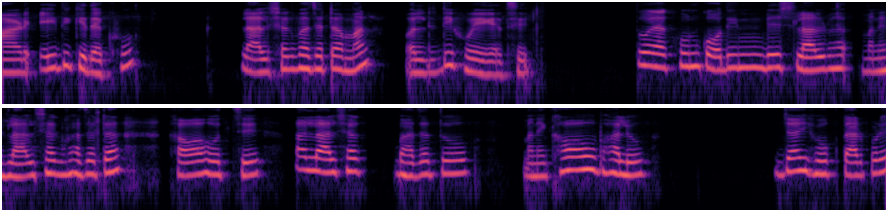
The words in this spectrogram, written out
আর এই দিকে দেখো লাল শাক ভাজাটা আমার অলরেডি হয়ে গেছে। তো এখন কদিন বেশ লাল মানে লাল শাক ভাজাটা খাওয়া হচ্ছে। আর লাল শাক ভাজা তো মানে খাওয়াও ভালো। যাই হোক, তারপরে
